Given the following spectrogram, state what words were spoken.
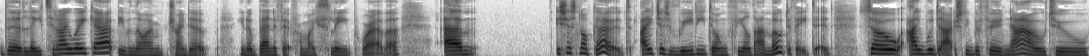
the later I wake up, even though I'm trying to, you know, benefit from my sleep wherever, um, it's just not good. I just really don't feel that motivated. So I would actually prefer now to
